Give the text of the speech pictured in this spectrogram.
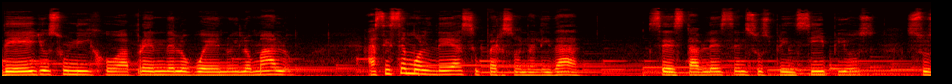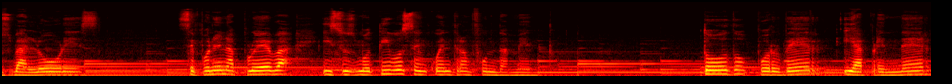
De ellos un hijo aprende lo bueno y lo malo. Así se moldea su personalidad, se establecen sus principios, sus valores, se ponen a prueba y sus motivos encuentran fundamento. Todo por ver y aprender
